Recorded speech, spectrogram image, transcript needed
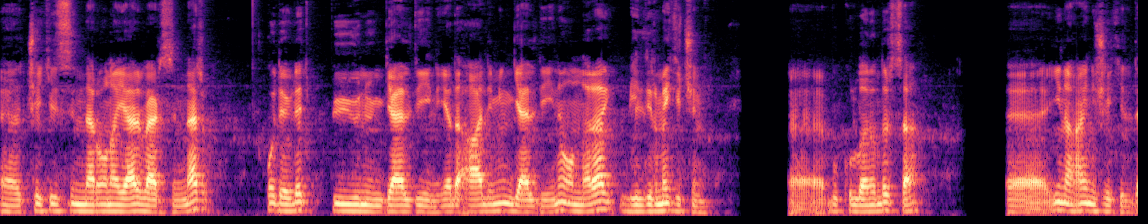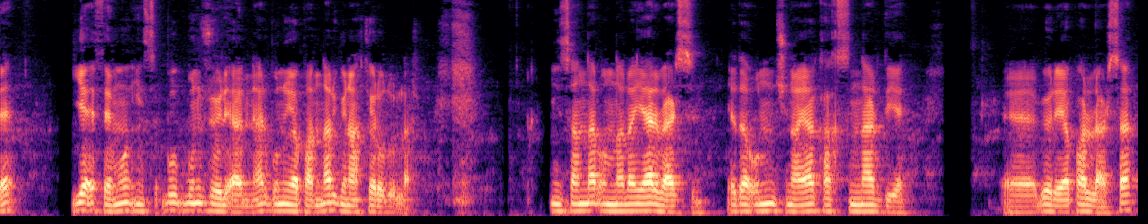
e, çekilsinler, ona yer versinler. O devlet büyüğünün geldiğini ya da alimin geldiğini onlara bildirmek için e, bu kullanılırsa e, yine aynı şekilde ye'femu bu bunu söyleyenler, bunu yapanlar günahkar olurlar. İnsanlar onlara yer versin ya da onun için ayağa kalksınlar diye e, böyle yaparlarsa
